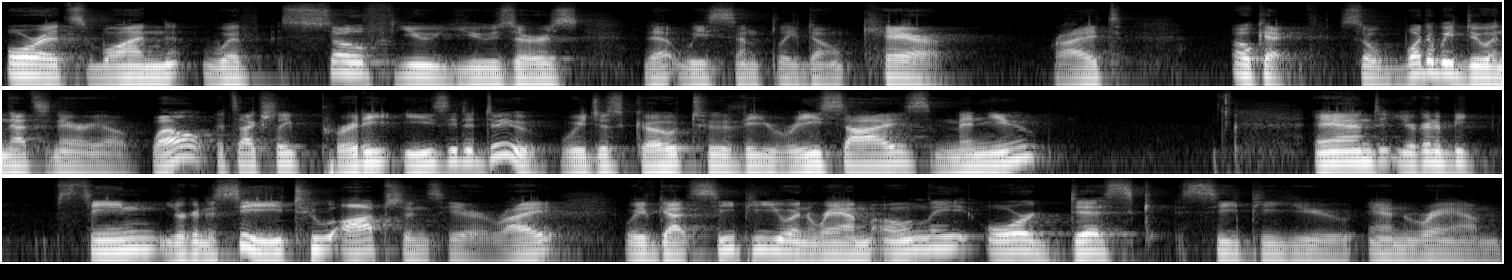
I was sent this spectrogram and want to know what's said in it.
or it's one with so few users that we simply don't care, right? Okay, so what do we do in that scenario? Well, it's actually pretty easy to do. We just go to the resize menu and you're going to be seeing, you're going to see two options here, right? We've got CPU and RAM only or disk CPU and RAM.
